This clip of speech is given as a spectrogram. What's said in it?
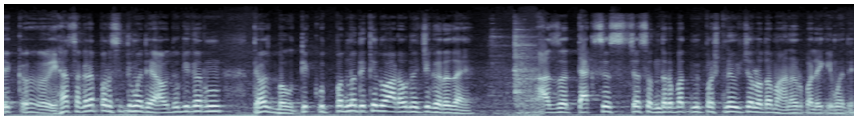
एक ह्या सगळ्या परिस्थितीमध्ये औद्योगिकरण त्यावेळेस भौतिक उत्पन्न देखील वाढवण्याची गरज आहे. आज टॅक्सेसच्या संदर्भात मी प्रश्न विचारला होता महानगरपालिकेमध्ये.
